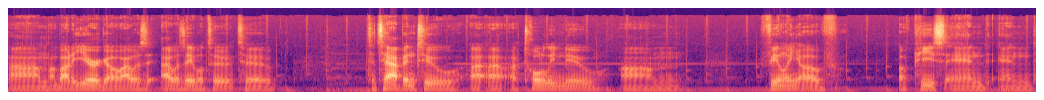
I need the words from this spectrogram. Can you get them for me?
um, about a year ago, I was I was able to to to tap into a, a, a totally new um, feeling of of peace and and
